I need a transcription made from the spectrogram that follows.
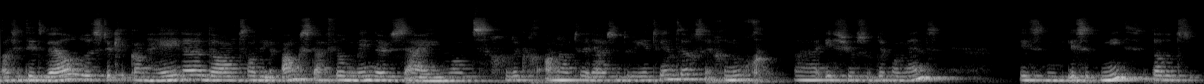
Als je dit wel, dit stukje kan helen, dan zal die angst daar veel minder zijn. Want gelukkig anno 2023 zijn genoeg uh, issues op dit moment. Is, is het niet dat het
